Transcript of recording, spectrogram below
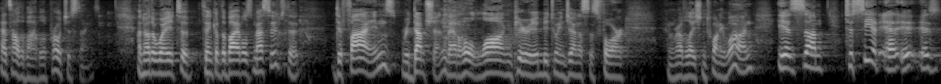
That's how the Bible approaches things. Another way to think of the Bible's message that defines redemption, that whole long period between Genesis 4 and Revelation 21, is um, to see it as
